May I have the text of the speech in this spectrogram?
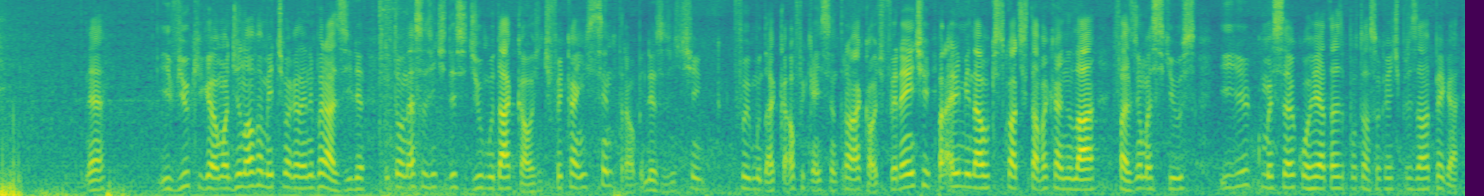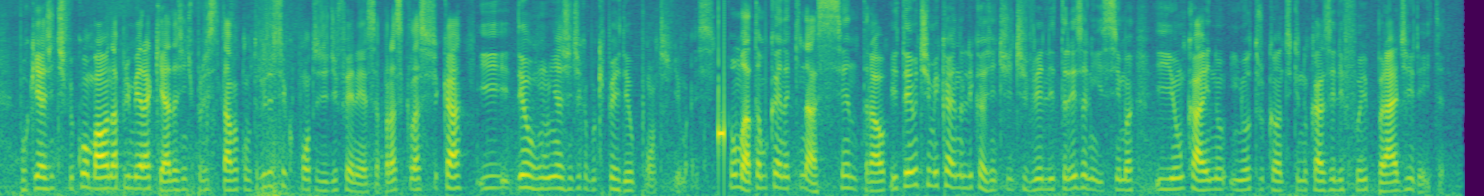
né? E viu que ganhou de novamente uma galera em Brasília. Então nessa a gente decidiu mudar a cal. A gente foi cair em central, beleza? A gente foi mudar a cal, foi cair em central, uma cal diferente, para eliminar o squad que estava caindo lá, fazer umas kills e começar a correr atrás da pontuação que a gente precisava pegar. Porque a gente ficou mal na primeira queda, a gente precisava com 35 pontos de diferença para se classificar e deu ruim a gente acabou que perdeu pontos demais. Vamos lá, estamos caindo aqui na central e tem um time caindo ali com a gente, a gente vê ali três ali em cima e um caindo em outro canto, que no caso ele foi para a direita.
